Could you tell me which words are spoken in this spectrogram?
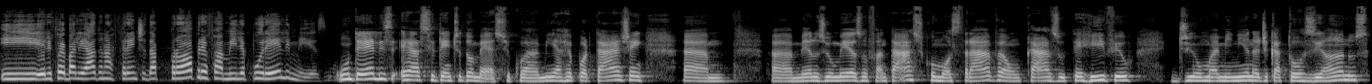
e ele foi baleado na frente da própria família por ele mesmo. Um deles é acidente doméstico. A minha reportagem. Menos de um mês no Fantástico mostrava um caso terrível de uma menina de 14 anos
